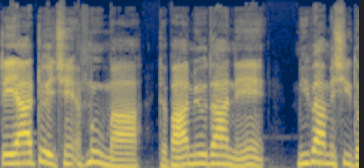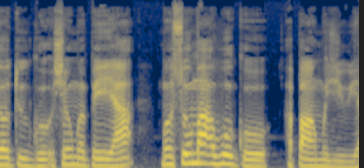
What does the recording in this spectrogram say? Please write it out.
တရားတွေ့ခြင်းအမှုမှာတပါးမျိုးသားနဲ့မိဘမရှိသောသူကိုအရှုံးမပေးရမုတ်ဆိုးမအဝတ်ကို အပေါင်မယူရ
